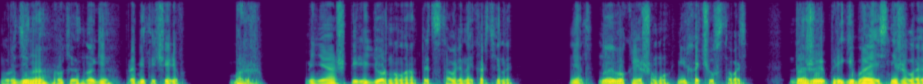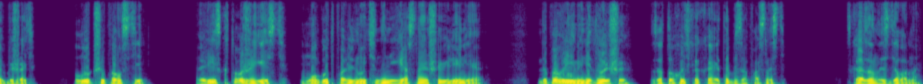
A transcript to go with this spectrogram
Грудина, руки, ноги, пробитый череп. Бррр. Меня аж передернуло от представленной картины. Нет, ну его к лешему, не хочу вставать. Даже пригибаясь, не желаю бежать. Лучше ползти. Риск тоже есть, могут пальнуть на неясное шевеление. Да по времени дольше, зато хоть какая-то безопасность. Сказано, сделано.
